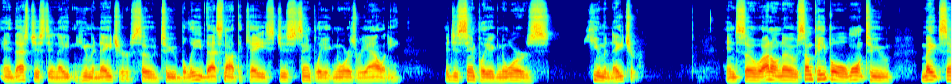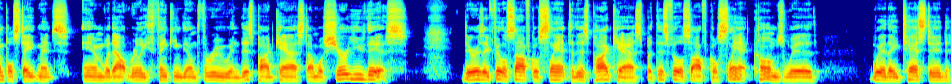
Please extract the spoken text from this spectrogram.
and that's just innate in human nature. So to believe that's not the case just simply ignores reality. It just simply ignores human nature. And so I don't know, some people want to make simple statements and without really thinking them through. In this podcast, I will assure you this there is a philosophical slant to this podcast, but this philosophical slant comes with, with a tested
